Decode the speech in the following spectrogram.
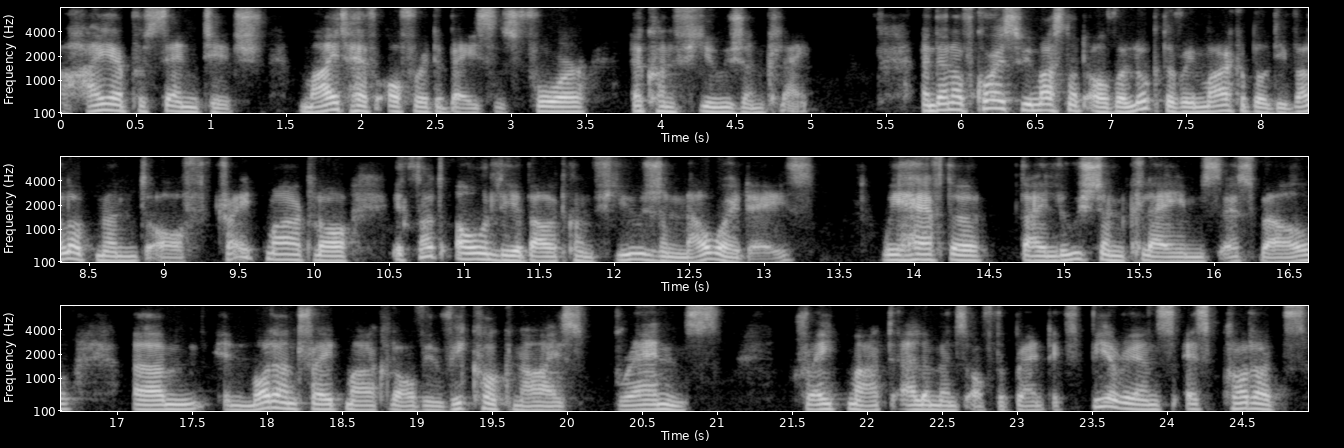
a higher percentage might have offered a basis for a confusion claim. And then, of course, we must not overlook the remarkable development of trademark law. It's not only about confusion nowadays. We have the dilution claims as well. Um, in modern trademark law, we recognize brands, trademarked elements of the brand experience as products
